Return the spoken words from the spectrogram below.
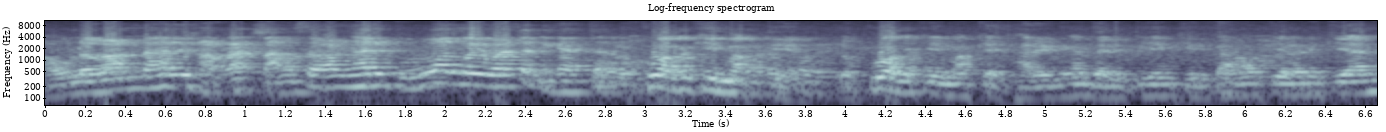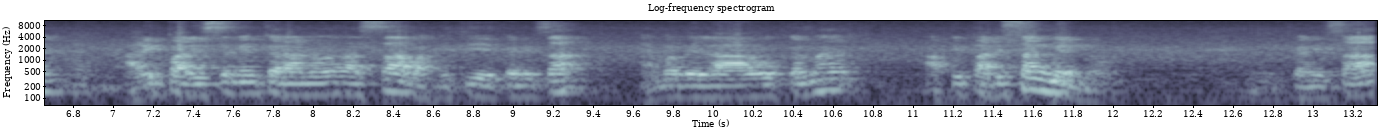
අවුලවන්න හරි රටක් සමසවන්න හරි පුළුවන් ওই වචන ඇත්තට. ලොකු වගකීමක් තියෙනවා. ලොකු වගකීමක් ඒක හරිය නිකන් දැලිපියෙන් කිරි කනවා කියලානේ කියන්නේ. හරි පරිස්සමෙන් කරන්න ඕන රස්සාවක්. ඉතින් ඒක නිසා හැම වෙලාවකම අපි පරිස්සම් වෙන්න ඕන. ඒක නිසා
